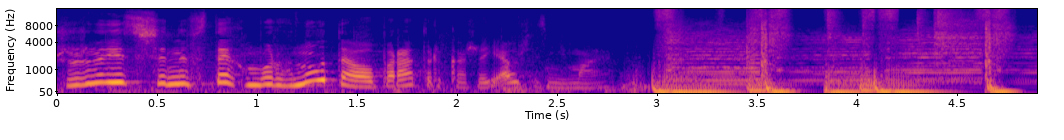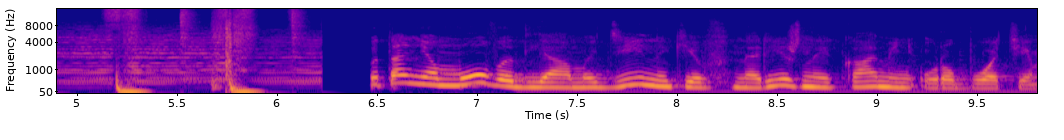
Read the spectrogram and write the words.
журналіст ще не встиг моргнути, а оператор каже, я вже знімаю. Питання мови для медійників наріжний камінь у роботі.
